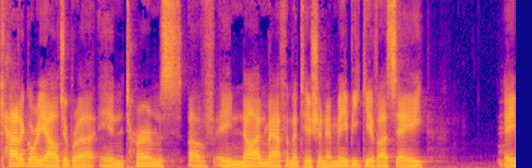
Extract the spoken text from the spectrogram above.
category algebra in terms of a non-mathematician and maybe give us a a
